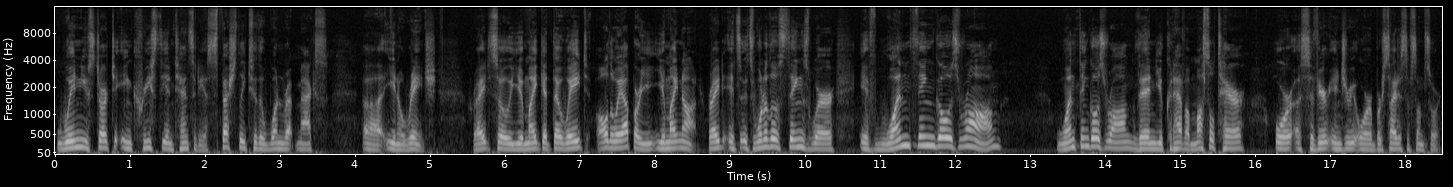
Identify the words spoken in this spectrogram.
when you start to increase the intensity, especially to the one rep max, uh, you know, range right? So you might get the weight all the way up or you, you might not, right? It's, it's one of those things where if one thing goes wrong, one thing goes wrong, then you could have a muscle tear or a severe injury or a bursitis of some sort.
